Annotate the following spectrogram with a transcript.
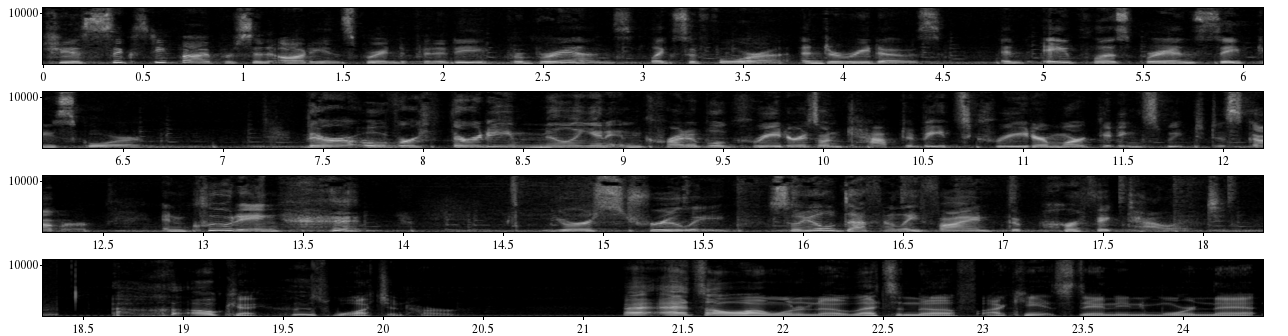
She has 65% audience brand affinity for brands like Sephora and Doritos, an A plus brand safety score. There are over 30 million incredible creators on Captiv8's creator marketing suite to discover, including yours truly. So you'll definitely find the perfect talent. Okay, who's watching her? That's all I want to know. That's enough. I can't stand any more than that.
